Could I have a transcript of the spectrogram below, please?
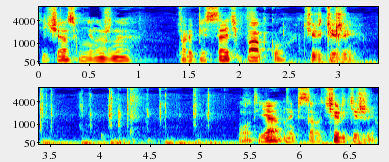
сейчас мне нужно прописать папку чертежи. Вот я написал чертежи.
